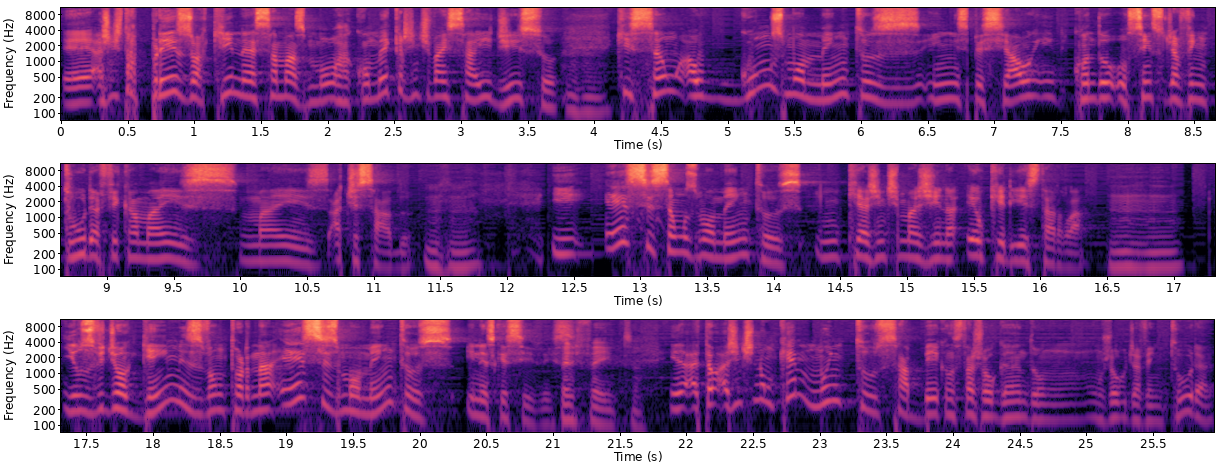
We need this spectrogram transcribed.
É, a gente tá preso aqui nessa masmorra, como é que a gente vai sair disso? Que são alguns momentos em especial quando o senso de aventura fica mais, mais atiçado. Uhum. E esses são os momentos em que a gente imagina eu queria estar lá. Uhum. E os videogames vão tornar esses momentos inesquecíveis. Perfeito. Então a gente não quer muito saber quando está jogando um, um jogo de aventura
